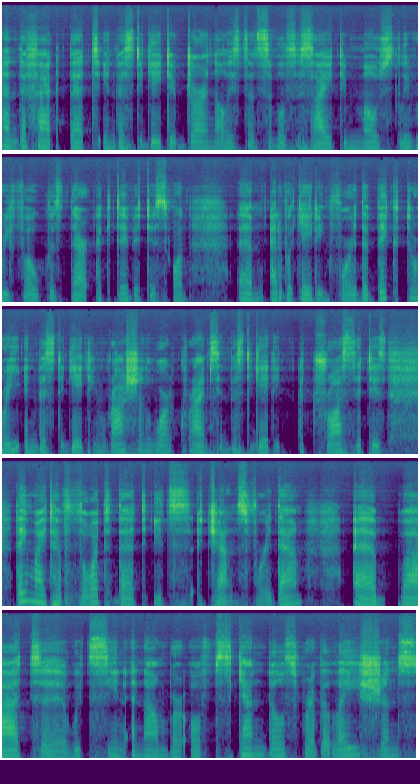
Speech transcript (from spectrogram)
and the fact that investigative journalists and civil society mostly refocused their activities on um, advocating for the victory, investigating Russian war crimes, investigating atrocities. They might have thought that it's a chance for them, uh, but uh, we've seen a number of scandals, revelations,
